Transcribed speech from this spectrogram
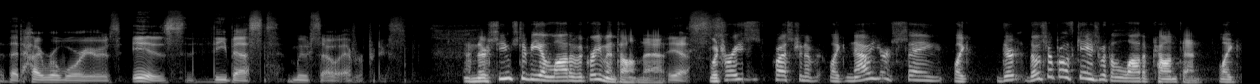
that Hyrule Warriors is the best Muso ever produced. And there seems to be a lot of agreement on that. Yes. Which raises the question of like now you're saying like there those are both games with a lot of content. Like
